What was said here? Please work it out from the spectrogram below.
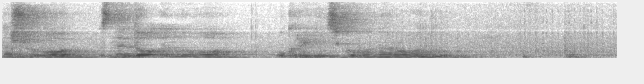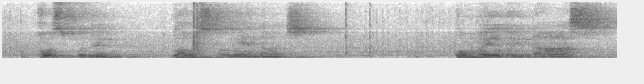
нашого знедоленого українського народу. Господи, благослови нас, помилуй нас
